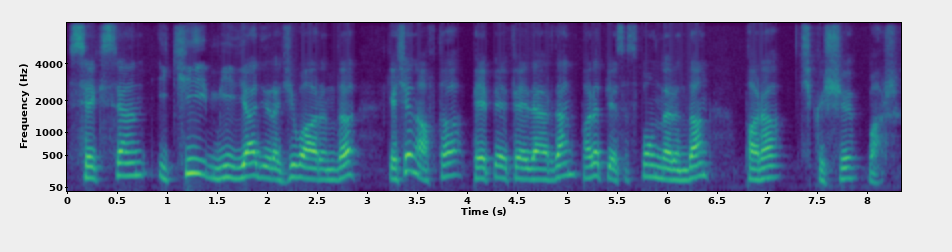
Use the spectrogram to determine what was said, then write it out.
82 milyar lira civarında geçen hafta PPF'lerden, para piyasası fonlarından para çıkışı var.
